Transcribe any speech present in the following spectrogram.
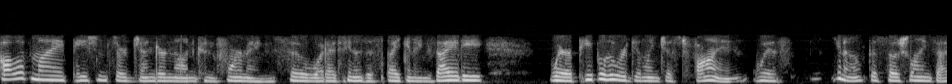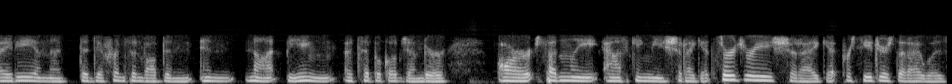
all of my patients are gender nonconforming. So, what I've seen is a spike in anxiety where people who are dealing just fine with you know the social anxiety and the, the difference involved in in not being a typical gender are suddenly asking me should i get surgery? Should i get procedures that i was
